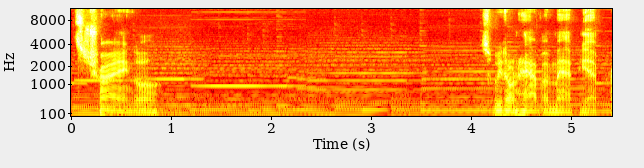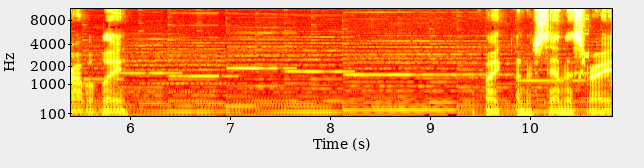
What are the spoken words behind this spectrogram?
It's triangle. So we don't have a map yet, probably. If I understand this right.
